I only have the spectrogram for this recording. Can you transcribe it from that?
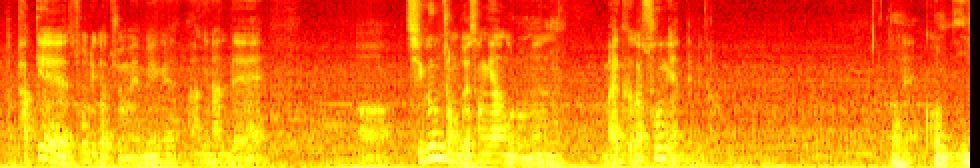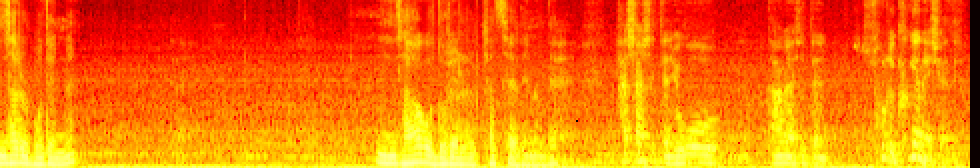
또 밖에 소리가 좀 애매하긴 한데 어, 지금 정도의 성향으로는 음. 마이크가 수음이 안 됩니다. 어, 네. 그럼 인사를 못했네. 인사하고 노래를 켰어야 되는데. 네. 다시 하실 땐 요거 다음에 하실 땐 소리를 크게 내셔야 돼요.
